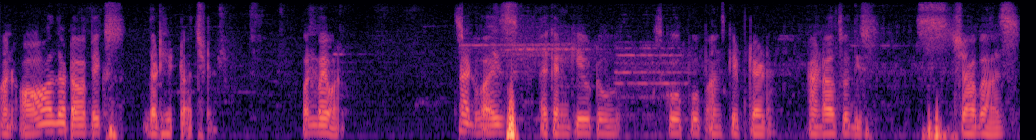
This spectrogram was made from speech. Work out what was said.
on all the topics that he touched one by one. Advice I can give to ScoopWhoop Unscripted and also this Shahbaz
